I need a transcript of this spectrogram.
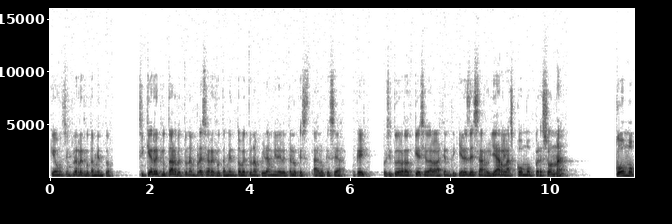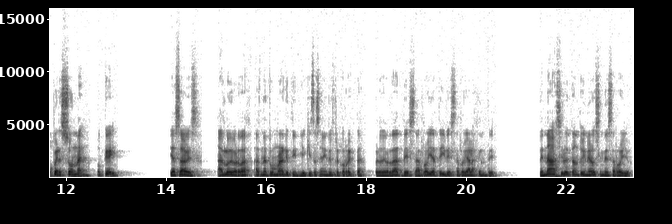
que un simple reclutamiento. Si quieres reclutar, vete a una empresa de reclutamiento, vete a una pirámide, vete a lo que, a lo que sea, ¿ok? Pero si tú de verdad quieres ayudar a la gente quieres desarrollarlas como persona, como persona, ¿ok? Ya sabes, hazlo de verdad, haz network marketing y aquí estás en la industria correcta, pero de verdad, desarrollate y desarrolla a la gente. De nada sirve tanto dinero sin desarrollo,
